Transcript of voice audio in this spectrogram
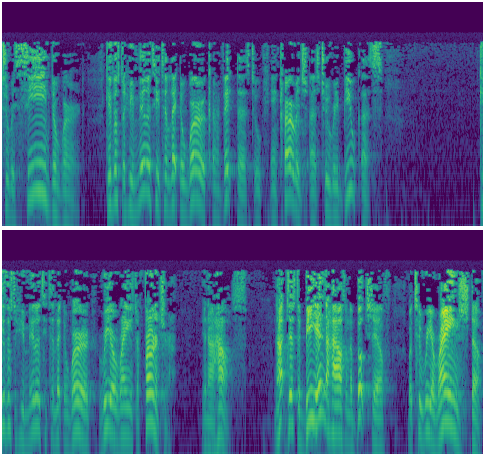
to receive the word. Give us the humility to let the word convict us, to encourage us, to rebuke us. Give us the humility to let the word rearrange the furniture in our house. Not just to be in the house on the bookshelf, but to rearrange stuff.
